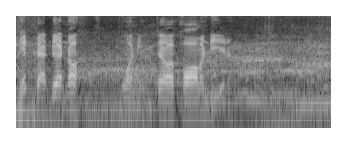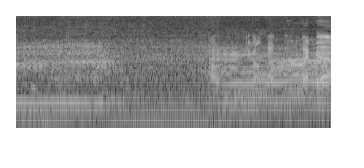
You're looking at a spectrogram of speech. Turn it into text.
เจ็ดแปดเดือนเนาะม้วนนี่แต่ว่าคอมันดีนะเอาพี่น้องครับดูกันเด้อ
